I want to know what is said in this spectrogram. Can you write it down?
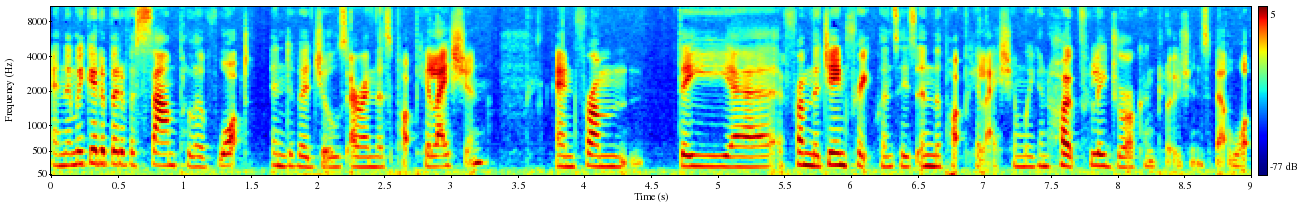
And then we get a bit of a sample of what individuals are in this population. And from the uh, from the gene frequencies in the population, we can hopefully draw conclusions about what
